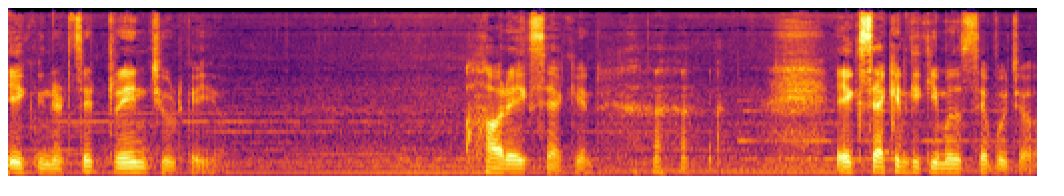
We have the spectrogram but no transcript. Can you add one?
एक मिनट से ट्रेन छूट गई हो। और एक सेकंड। एक सेकंड की कीमत उससे पूछो,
